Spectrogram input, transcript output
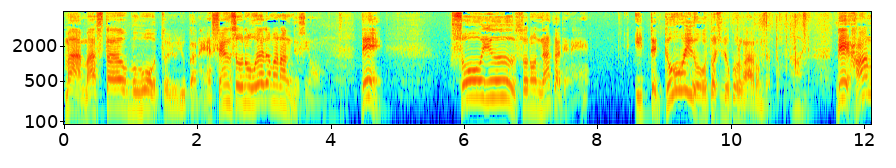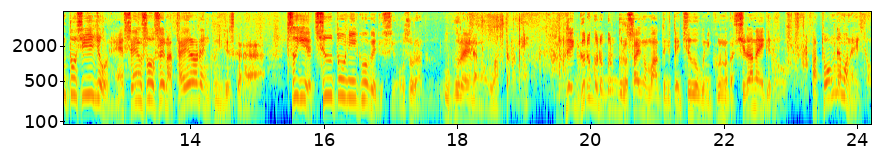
まあ、マスター・オブ・ウォーというかね、戦争の親玉なんですよ。で、そういう、その中でね、一体どういう落としどころがあるんだと。はい、で、半年以上ね、戦争せな耐えられん国ですから、次は中東に行くわけですよ、おそらく。ウクライナが終わったらね。で、ぐるぐるぐるぐる最後回ってきて中国に来るのか知らないけど、まあ、とんでもないと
